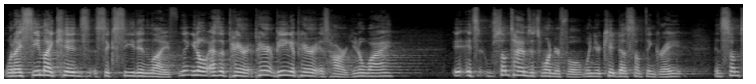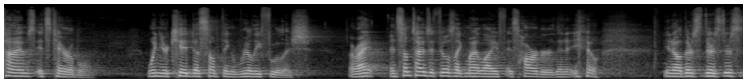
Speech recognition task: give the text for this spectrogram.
when I see my kids succeed in life, you know, as a parent, parent being a parent is hard. You know why? It's sometimes it's wonderful when your kid does something great, and sometimes it's terrible when your kid does something really foolish all right? And sometimes it feels like my life is harder than it, you know, you know, there's, there's, there's,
